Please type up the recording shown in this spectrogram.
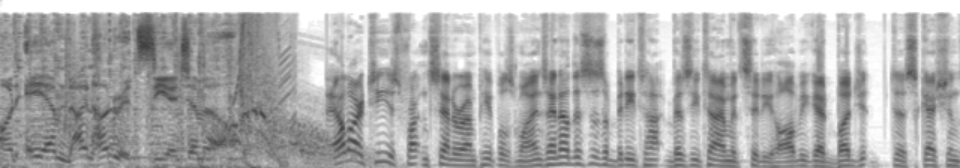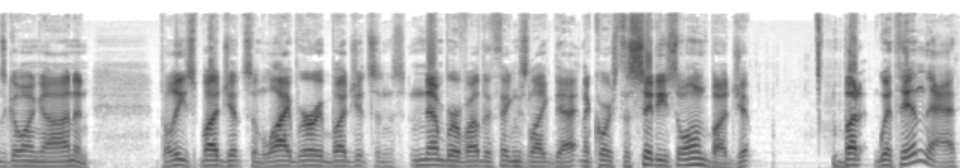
on AM 900 CHML. LRT is front and center on people's minds. I know this is a busy time at City Hall. We've got budget discussions going on and police budgets and library budgets and a number of other things like that. And of course, the city's own budget. But within that,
